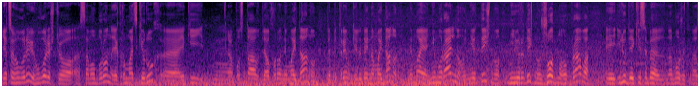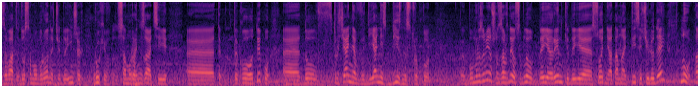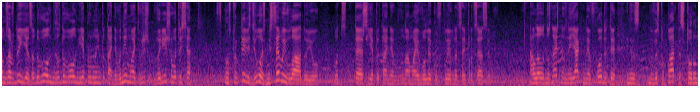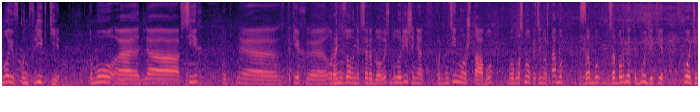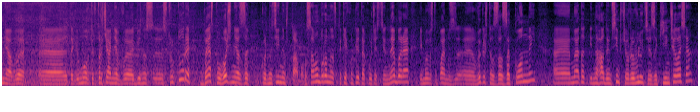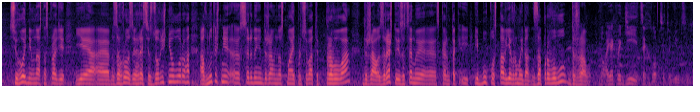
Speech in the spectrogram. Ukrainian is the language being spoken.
Я це говорив і говорю, що самооборона як громадський рух, е, який постав для охорони майдану, для підтримки людей на майдану, не має ні морального, ні етичного, ні юридичного жодного права. Е, І люди, які себе можуть називати до самооборони чи до інших рухів самоорганізації е, так- такого типу, е, до втручання в діяльність бізнес-структур. Бо ми розуміємо, що завжди, особливо де є ринки, де є сотні, а там навіть тисячі людей. Ну там завжди є задоволені, задоволені, є проблемні питання. Вони мають вирішуватися в конструктиві з діалогу з місцевою владою, бо теж є питання, вона має велику вплив на цей процес. Але однозначно ніяк не входити і не виступати стороною в конфлікті. Тому е, для всіх таких е, організованих середовищ. Було рішення координаційного штабу, обласного координаційного штабу заборонити будь-які входження в е, так би мовити втручання в бізнес-структури без погодження з координаційним штабом. Самооборона в таких конфліктах участі не бере, і ми виступаємо е, виключно за законний е, метод і нагадуємо всім, що революція закінчилася. Сьогодні у нас насправді є е, загрози агресії зовнішнього ворога, а внутрішні е, всередині держави у нас мають працювати правова держава. Зрештою, за це ми, е, скажімо так, і був постав Євромайдан за правову державу. Ну а як ви дії цих хлопців тоді оцінюєте?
